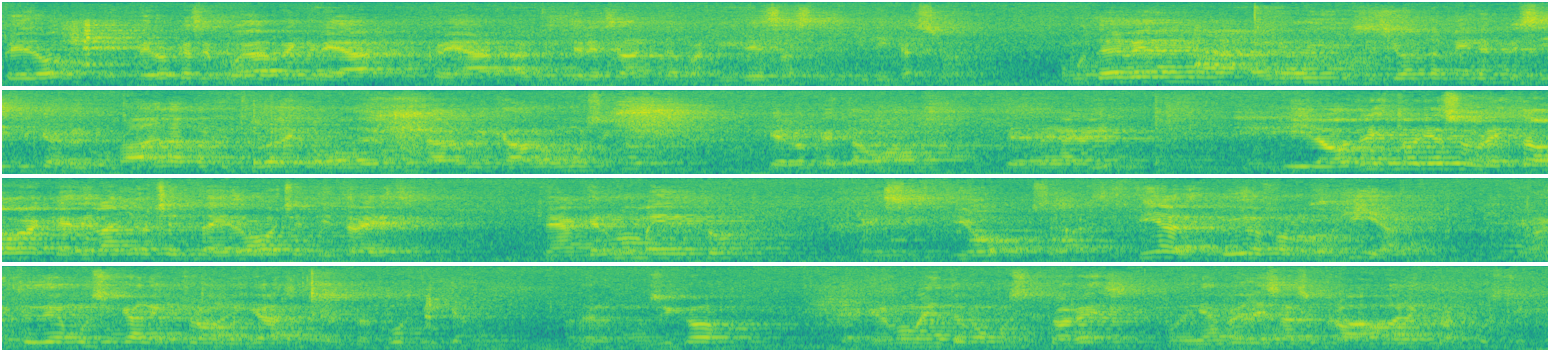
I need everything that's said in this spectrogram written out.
pero espero que se pueda recrear o crear algo interesante a partir de esas indicaciones. Como ustedes ven, hay una, disposición también específica dibujada en la partitura de cómo deben estar ubicados los músicos, que es lo que estamos, ustedes ven aquí. Y la otra historia sobre esta obra, que es del año 82-83, que en aquel momento existió, o sea, existía el estudio de fonología, que es un estudio de música electrónica, electroacústica, donde los músicos de aquel momento, compositores, podían realizar su trabajo electroacústico.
